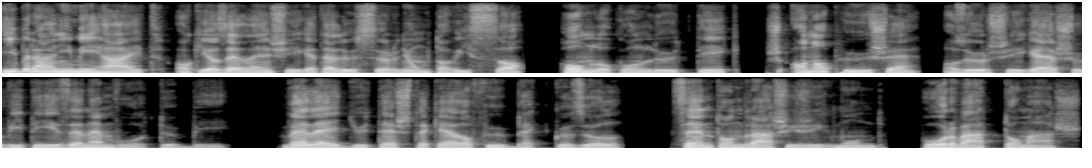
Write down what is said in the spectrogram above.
Ibrányi Mihályt, aki az ellenséget először nyomta vissza, homlokon lőtték, s a naphőse, az őrség első vitéze nem volt többé. Vele együtt estek el a főbbek közöl Szent Andrási Zsigmond, Horváth Tamás,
